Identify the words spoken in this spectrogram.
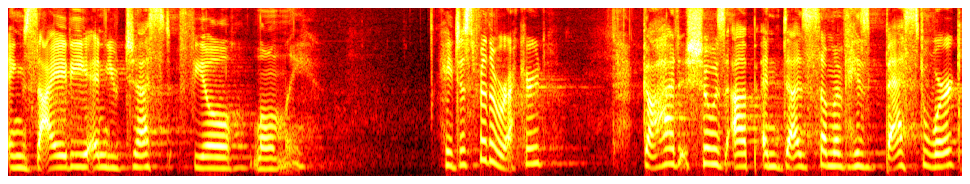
anxiety, and you just feel lonely. Hey, just for the record, God shows up and does some of his best work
